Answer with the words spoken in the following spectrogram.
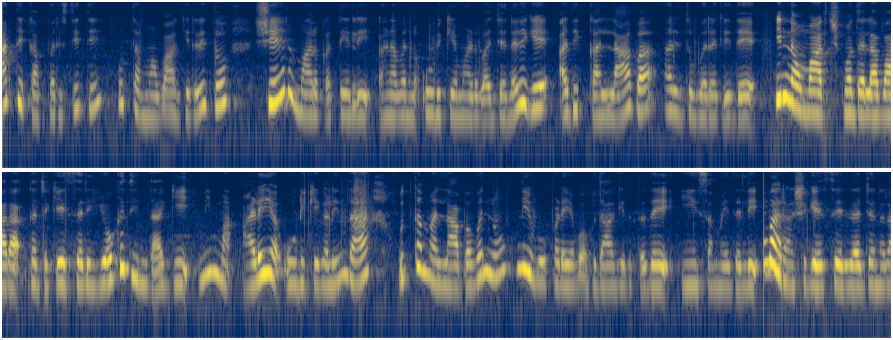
ಆರ್ಥಿಕ ಪರಿಸ್ಥಿತಿ ಉತ್ತಮವಾಗಿರಲಿದ್ದು, ಷೇರು ಮಾರುಕಟ್ಟೆಯಲ್ಲಿ ಹಣವನ್ನು ಹೂಡಿಕೆ ಮಾಡುವ ಜನರಿಗೆ ಅಧಿಕ ಲಾಭ ಅರಿದು ಬರಲಿದೆ. ಇನ್ನು ಮಾರ್ಚ್ ಮೊದಲ ವಾರ ಗಜಕೇಸರಿ ಯೋಗದಿಂದಾಗಿ ನಿಮ್ಮ ಹಳೆಯ ಹೂಡಿಕೆಗಳಿಂದ ಉತ್ತಮ ಲಾಭವನ್ನು ನೀವು ಪಡೆಯಬಹುದಾಗಿರುತ್ತದೆ. ಈ ಸಮಯದಲ್ಲಿ ಕುಂಭರಾಶಿಗೆ ಸೇರಿದ ಜನರ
